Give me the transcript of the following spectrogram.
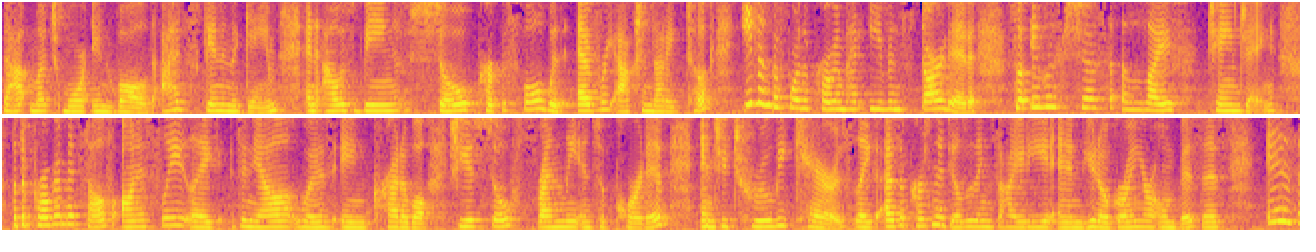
that much more involved. I had skin in the game and I was being so purposeful with every action that I took, even before the program had even started. So it was just a life changing. But the program itself, honestly, like Danielle was incredible. She is so friendly and supportive and she truly cares. Like as a person that deals with anxiety and, you know, growing your own business, is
